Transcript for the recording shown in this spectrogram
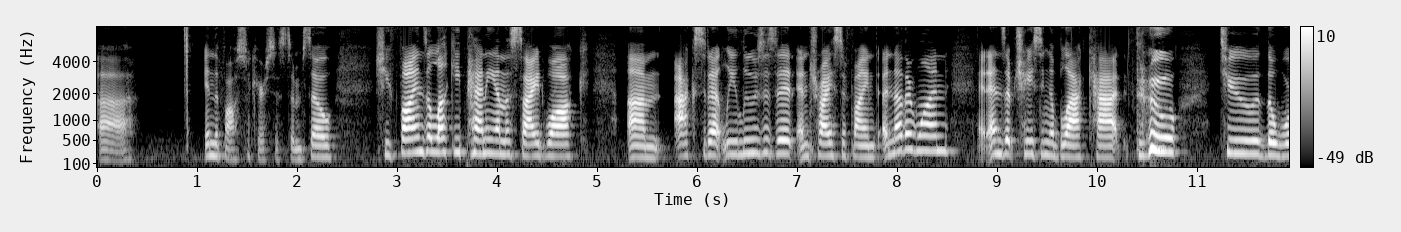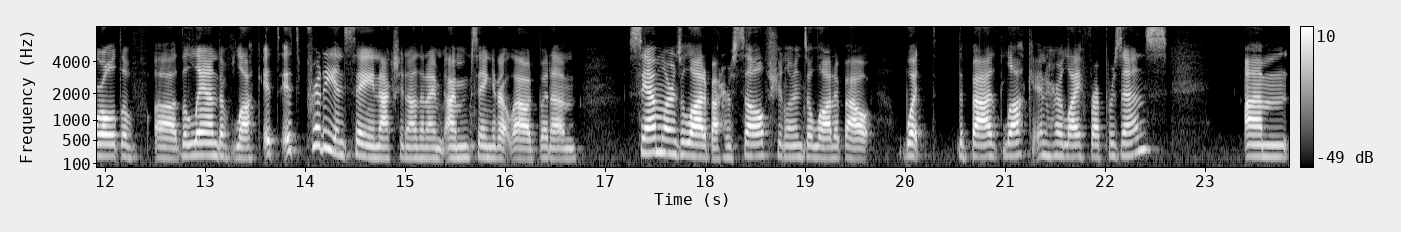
uh, in the foster care system. So she finds a lucky penny on the sidewalk, um, accidentally loses it, and tries to find another one, and ends up chasing a black cat through to the world of uh, the land of luck. It, it's pretty insane, actually. Now that I'm, I'm saying it out loud, but um, Sam learns a lot about herself. She learns a lot about what the bad luck in her life represents. Um,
